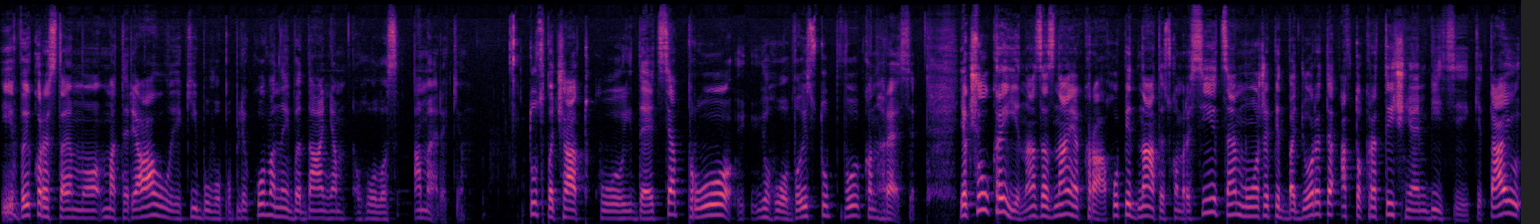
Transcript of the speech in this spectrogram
і використаємо матеріал, який був опублікований виданням Голос Америки. Тут спочатку йдеться про його виступ в Конгресі. Якщо Україна зазнає краху під натиском Росії, це може підбадьорити автократичні амбіції Китаю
